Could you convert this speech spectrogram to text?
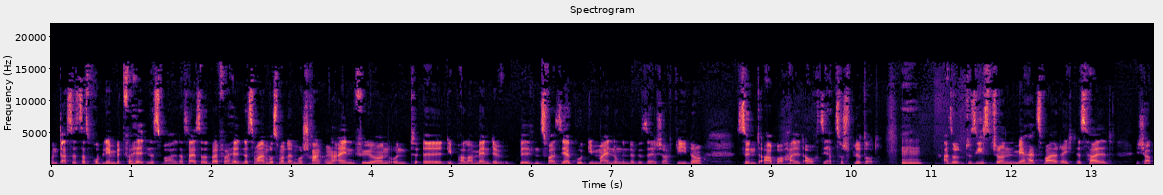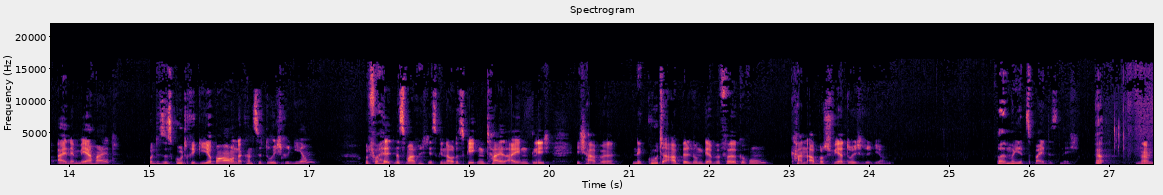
Und das ist das Problem mit Verhältniswahl. Das heißt also, bei Verhältniswahl muss man da immer Schranken einführen und äh, die Parlamente bilden zwar sehr gut die Meinung in der Gesellschaft wider, sind aber halt auch sehr zersplittert. Mhm. Also du siehst schon, Mehrheitswahlrecht ist halt, ich habe eine Mehrheit und es ist gut regierbar und da kannst du durchregieren. Und Verhältniswahlrecht ist genau das Gegenteil eigentlich. Ich habe eine gute Abbildung der Bevölkerung, kann aber schwer durchregieren. Wollen wir jetzt beides nicht. Ja. Ne?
